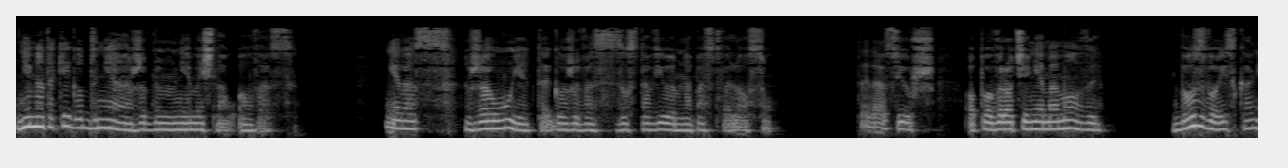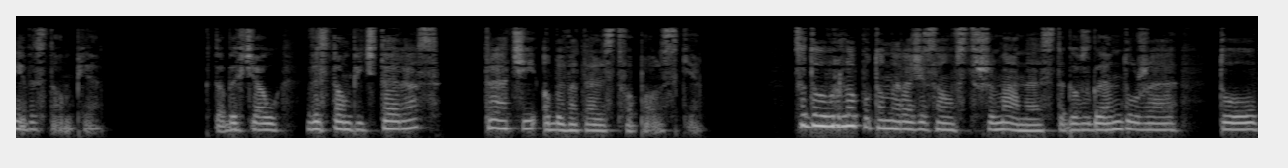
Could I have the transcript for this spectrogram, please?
nie ma takiego dnia, żebym nie myślał o was. Nieraz żałuję tego, że was zostawiłem na pastwę losu. Teraz już o powrocie nie ma mowy, bo z wojska nie wystąpię. Kto by chciał wystąpić teraz, traci obywatelstwo polskie. Co do urlopu, to na razie są wstrzymane z tego względu, że tu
